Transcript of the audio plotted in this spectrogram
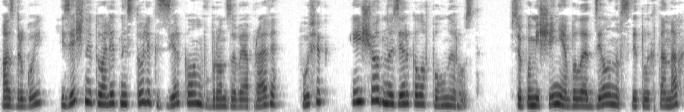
а с другой – изящный туалетный столик с зеркалом в бронзовой оправе, пуфик и еще одно зеркало в полный рост. Все помещение было отделано в светлых тонах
